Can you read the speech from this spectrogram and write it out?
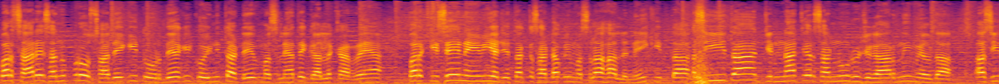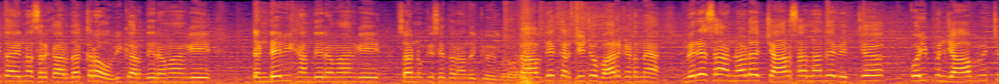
ਪਰ ਸਾਰੇ ਸਾਨੂੰ ਭਰੋਸਾ ਦੇ ਕੇ ਤੋਰਦੇ ਆ ਕਿ ਕੋਈ ਨਹੀਂ ਤੁਹਾਡੇ ਮਸਲਿਆਂ ਤੇ ਗੱਲ ਕਰ ਰਹੇ ਆ। ਪਰ ਕਿਸੇ ਨੇ ਵੀ ਅਜੇ ਤੱਕ ਸਾਡਾ ਕੋਈ ਮਸਲਾ ਹੱਲ ਨਹੀਂ ਕੀਤਾ। ਅਸੀਂ ਤਾਂ ਜਿੰਨਾ ਚਿਰ ਸਾਨੂੰ ਰੁਜ਼ਗਾਰ ਨਹੀਂ ਮਿਲਦਾ, ਅਸੀਂ ਤਾਂ ਇਹਨਾਂ ਸਰਕਾਰ ਦਾ ਘਰਾਓ ਵੀ ਕਰਦੇ ਰਵਾਂਗੇ। ਡੰਡੇ ਵੀ ਖਾਂਦੇ ਰਵਾਂਗੇ, ਸਾਨੂੰ ਕਿਸੇ ਤਰ੍ਹਾਂ ਦੀ ਕੋਈ ਪਰਵਾਹ ਆਪਦੇ ਕਰਜ਼ੇ ਚੋਂ ਬਾਹਰ ਕੱਢਣਾ, ਮੇਰੇ ਹਿਸਾਬ ਨਾਲ 4 ਸਾਲਾਂ ਦੇ ਵਿੱਚ ਕੋਈ ਪੰਜਾਬ ਵਿੱਚ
